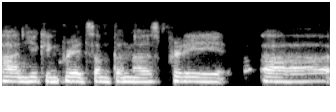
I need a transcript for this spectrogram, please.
and you can create something that's pretty uh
